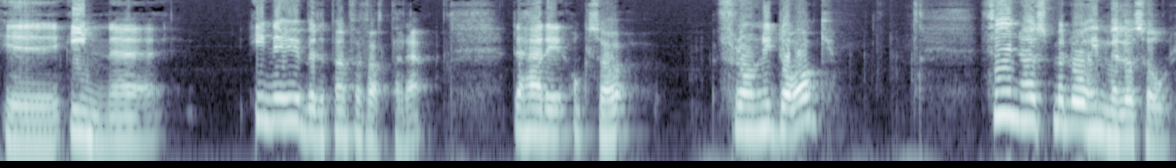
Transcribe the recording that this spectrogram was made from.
Inne, inne i huvudet på en författare. Det här är också från idag. Fin höst med blå himmel och sol.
